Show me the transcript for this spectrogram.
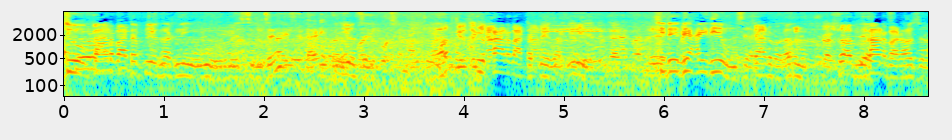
त्यो कार्डबाट पे गर्ने मेसिन चाहिँ यो चाहिँ यो कार्डबाट पे गर्ने सिधै देखाइदिए हुन्छ। कार्डबाट कार्डबाट हजुर।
